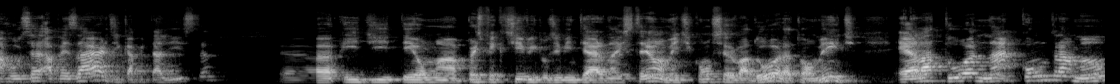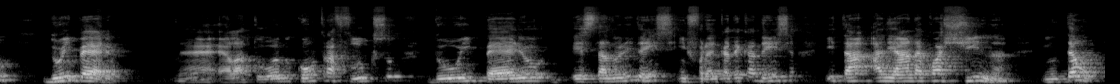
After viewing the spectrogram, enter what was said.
a Rússia, apesar de capitalista é, e de ter uma perspectiva, inclusive interna, extremamente conservadora atualmente, ela atua na contramão do império. Né? Ela atua no contrafluxo do império estadunidense, em franca decadência, e está aliada com a China. Então,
